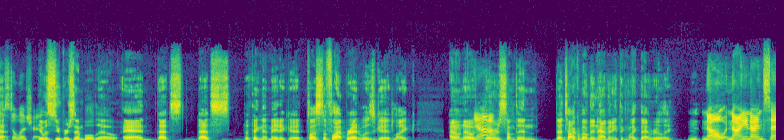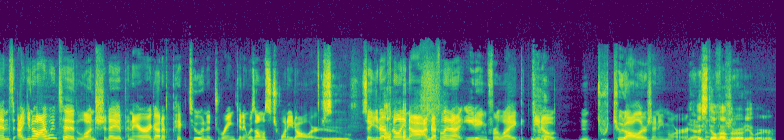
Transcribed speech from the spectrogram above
that was delicious. It was super simple though, and that's that's the thing that made it good. Plus, the flatbread was good. Like, I don't know, Yeah. there was something. The Taco Bell didn't have anything like that, really. N- No, 99 cents. Uh, you know, I went to lunch today at Panera. I got a pick two and a drink, and it was almost $20. Ew. So you're definitely not, I'm definitely not eating for like, you know, $2 anymore. Yeah, they no, still for have the rodeo burger.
